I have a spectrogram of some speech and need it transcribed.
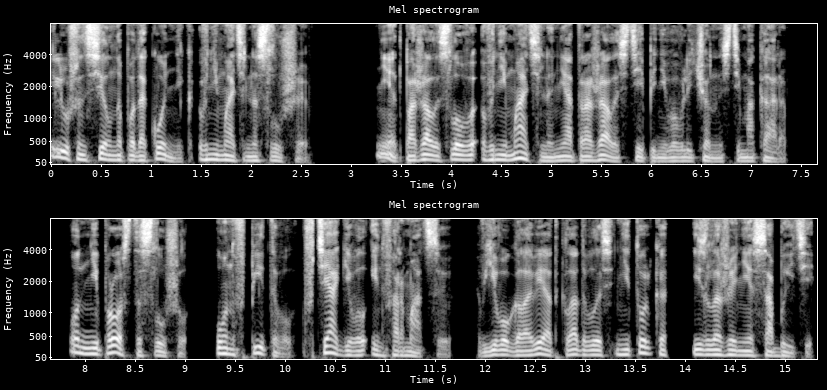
Илюшин сел на подоконник, внимательно слушая. Нет, пожалуй, слово «внимательно» не отражало степени вовлеченности Макара. Он не просто слушал, он впитывал, втягивал информацию. В его голове откладывалось не только изложение событий,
